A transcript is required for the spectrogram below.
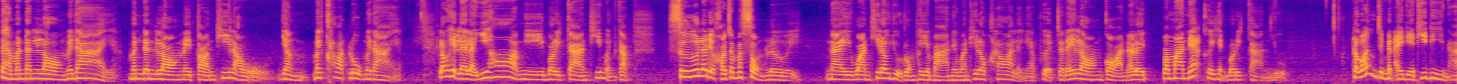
แต่มันดันลองไม่ได้อะมันดันลองในตอนที่เรายังไม่คลอดลูกไม่ได้อะเราเห็นหลาย ๆ ยี่ห้อมีบริการที่เหมือนกับซื้อแล้วเดี๋ยวเขาจะมาส่งเลย ในวันที่เราอยู่โรงพยาบาลในวันที่เราคลอดอะไรเงี้ยเผื่อจะได้ลองก่อนอะไรประมาณเนี้ยเคยเห็นบริการอยู่แต่ว่าจริงๆเป็นไอเดียที่ดีนะ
